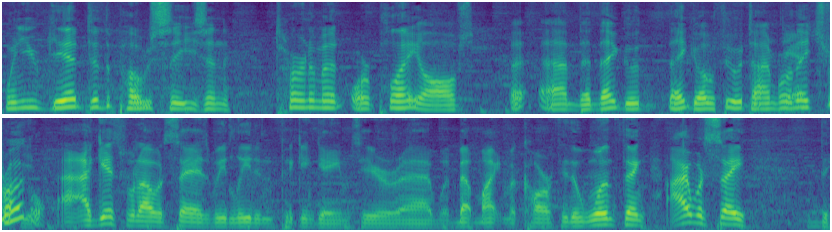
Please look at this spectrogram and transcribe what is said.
when you get to the postseason, tournament, or playoffs, uh, uh, that they go they go through a time where Yeah. they struggle. I I guess what I would say as we lead in picking games here uh, about Mike McCarthy, the one thing I would say, the,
